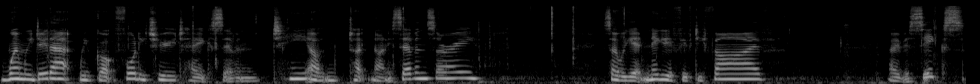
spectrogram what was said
when we do that, we've got 42 take 17, oh, take 97, sorry. So we get negative 55 over 6.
